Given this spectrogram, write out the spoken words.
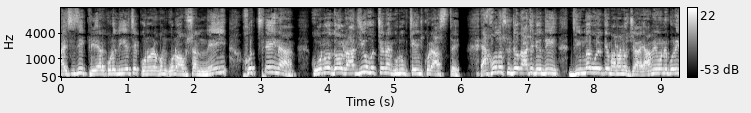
আইসিসি ক্লিয়ার করে দিয়েছে, কোনো রকম কোনো অপশন নেই, হচ্ছেই না। কোনো দল রাজিও হচ্ছে না গ্রুপ চেঞ্জ করে আসতে। এখনও সুযোগ আছে যদি জিম্বাবুয়েকে মানানো যায়। আমি মনে করি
